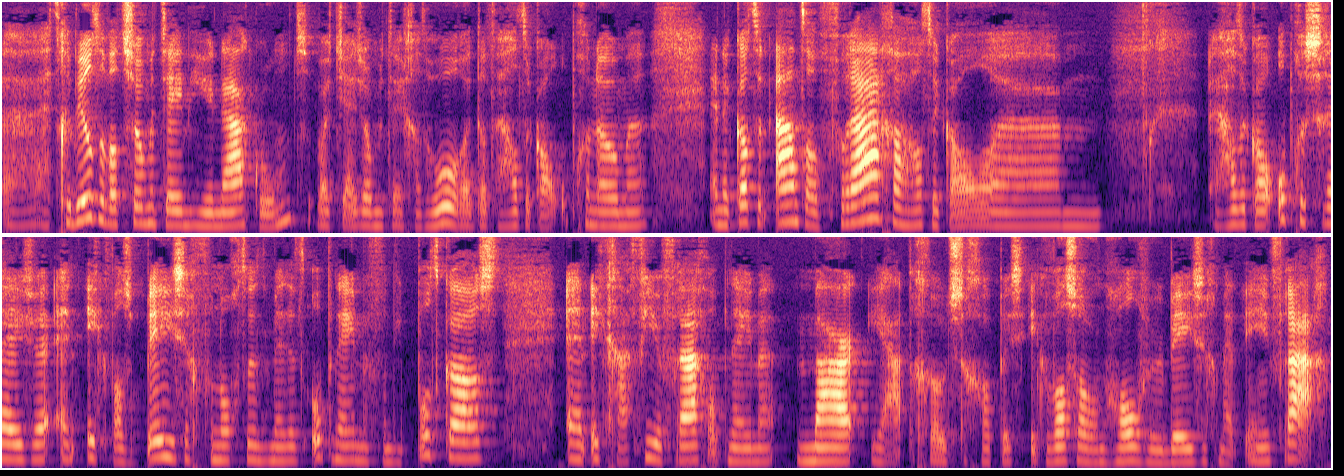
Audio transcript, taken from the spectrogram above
uh, het gedeelte wat zometeen hierna komt, wat jij zo meteen gaat horen, dat had ik al opgenomen. En ik had een aantal vragen, had ik al. Uh, had ik al opgeschreven. En ik was bezig vanochtend met het opnemen van die podcast. En ik ga vier vragen opnemen. Maar ja, de grootste grap is, ik was al een half uur bezig met één vraag.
